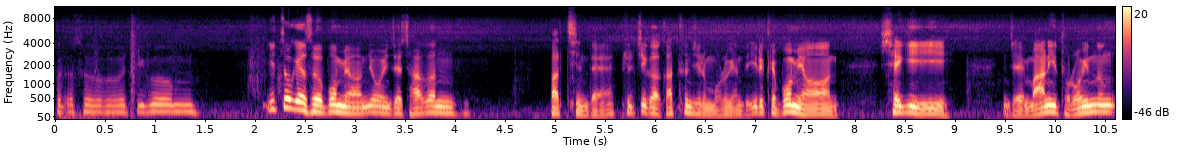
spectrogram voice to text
그래서 지금 이쪽에서 보면 요 이제 작은 밭인데 필지가 같은지는 모르겠는데 이렇게 보면 색이 이제 많이 들어 있는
